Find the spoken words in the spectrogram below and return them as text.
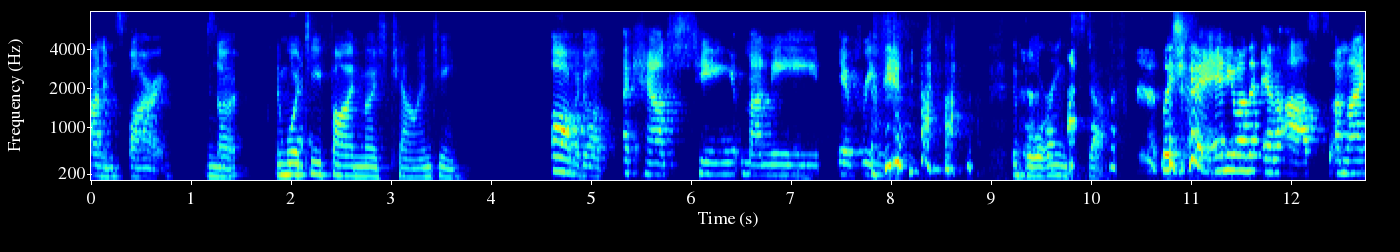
uninspiring. So, Mm. And what do you find most challenging? Oh my God, accounting, money, everything. the boring stuff. Literally anyone that ever asks, I'm like,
